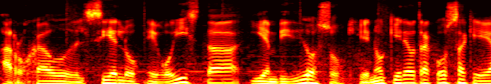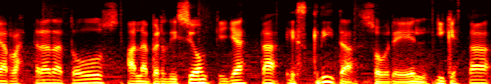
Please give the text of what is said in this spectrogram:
arrojado del cielo egoísta y envidioso que no quiere otra cosa que arrastrar a todos a la perdición que ya está escrita sobre él y que está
